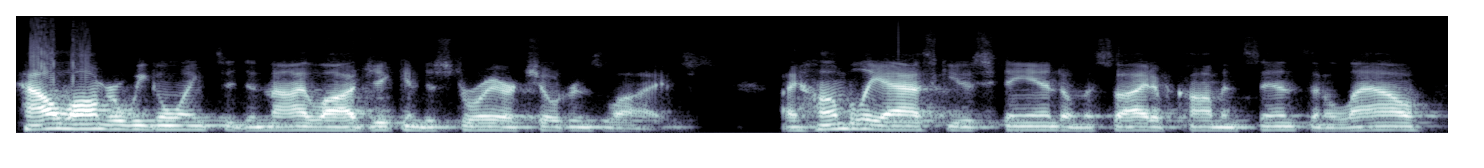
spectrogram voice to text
How long are we going to deny logic and destroy our children's lives? I humbly ask you to stand on the side of common sense and allow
